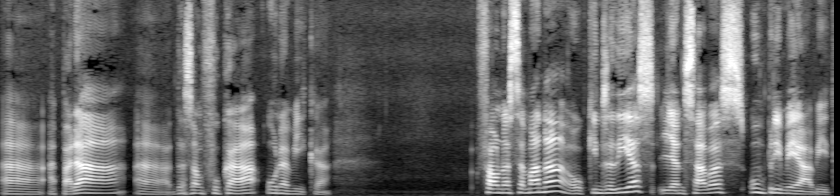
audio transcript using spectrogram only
a, a parar, a desenfocar una mica. Fa una setmana o 15 dies llançaves un primer hàbit,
